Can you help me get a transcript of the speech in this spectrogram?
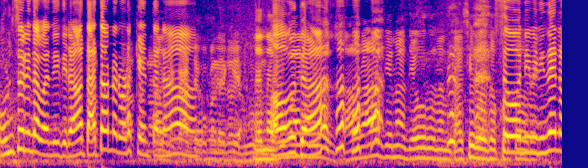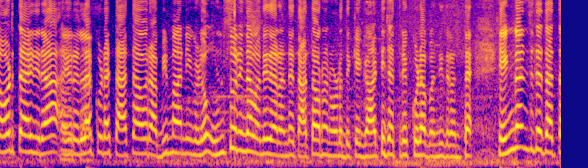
ಹುಣಸೂರಿಂದ ಬಂದಿದ್ದೀರಾ? ತಾತ ಅವ್ರನ್ನ ನೋಡಕ್ಕೆ ಅಂತನಾ? ನನ್ನ ಹೌದಾ? ಅಭಿಮಾನಿಗಳು, ಸಾವಿರಾರು ಜನ ದೇವರು ಆಶೀರ್ವಾದ ಸೊ ನೀವು ನಿನ್ನೆ ನೋಡ್ತಾ ಇದ್ದೀರಾ? ಇವರೆಲ್ಲ ಕೂಡ ತಾತ ಅವರ ಅಭಿಮಾನಿಗಳು ಹುಣಸೂರಿಂದ ಬಂದಿದಾರಂತೆ ತಾತ ಅವ್ರನ್ನ ನೋಡೋದಕ್ಕೆ ಘಾಟಿ ಜಾತ್ರೆ ಕೂಡ ಬಂದಿದ್ರಂತೆ. ಹೆಂಗನ್ಸುತ್ತೆ ತಾತ?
